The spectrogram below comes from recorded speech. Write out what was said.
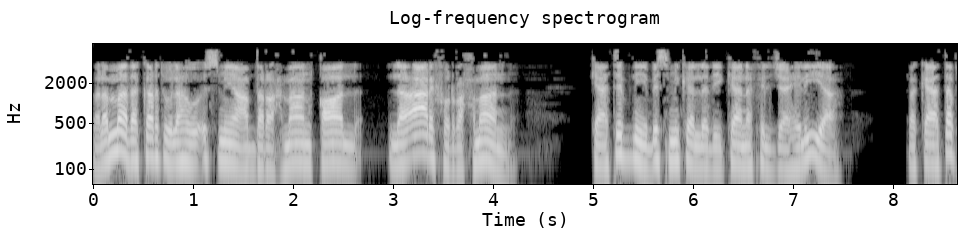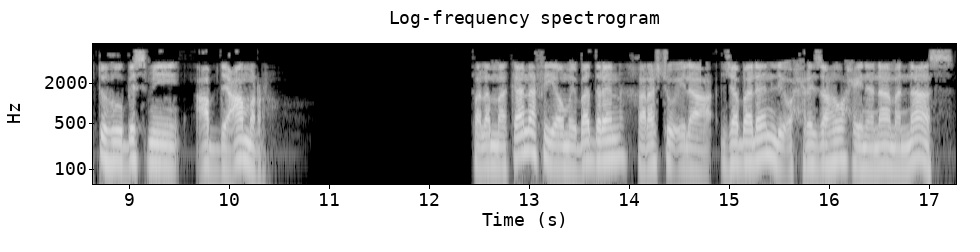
فلما ذكرت له اسمي عبد الرحمن قال: لا أعرف الرحمن، كاتبني باسمك الذي كان في الجاهلية، فكاتبته باسم عبد عمرو فلما كان في يوم بدر خرجت إلى جبل لأحرزه حين نام الناس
